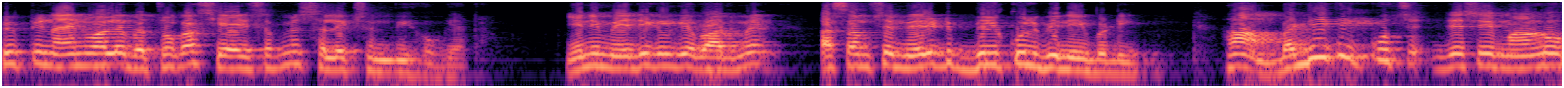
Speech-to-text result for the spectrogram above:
59 वाले बच्चों का सीआईएसएफ में सिलेक्शन भी हो गया था। यानी मेडिकल के बाद में असम से मेरिट बिल्कुल भी नहीं बढ़ी। हाँ बढ़ी थी कुछ, जैसे मान लो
